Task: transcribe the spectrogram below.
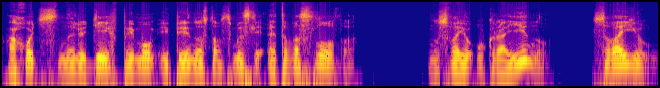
охотятся на людей в прямом и переносном смысле этого слова. Но свою Украину, свою,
